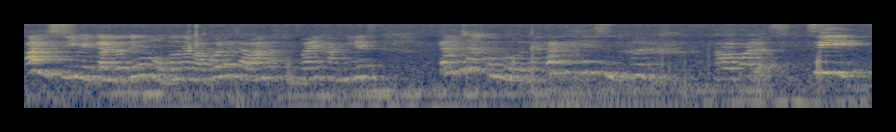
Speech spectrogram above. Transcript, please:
Ay, sí, me encanta, tengo un montón de amapolas, lavandas, tulipanes, jazmines, tantas como las cartas que tienes en tus manos. ¿Amapolas? Sí.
